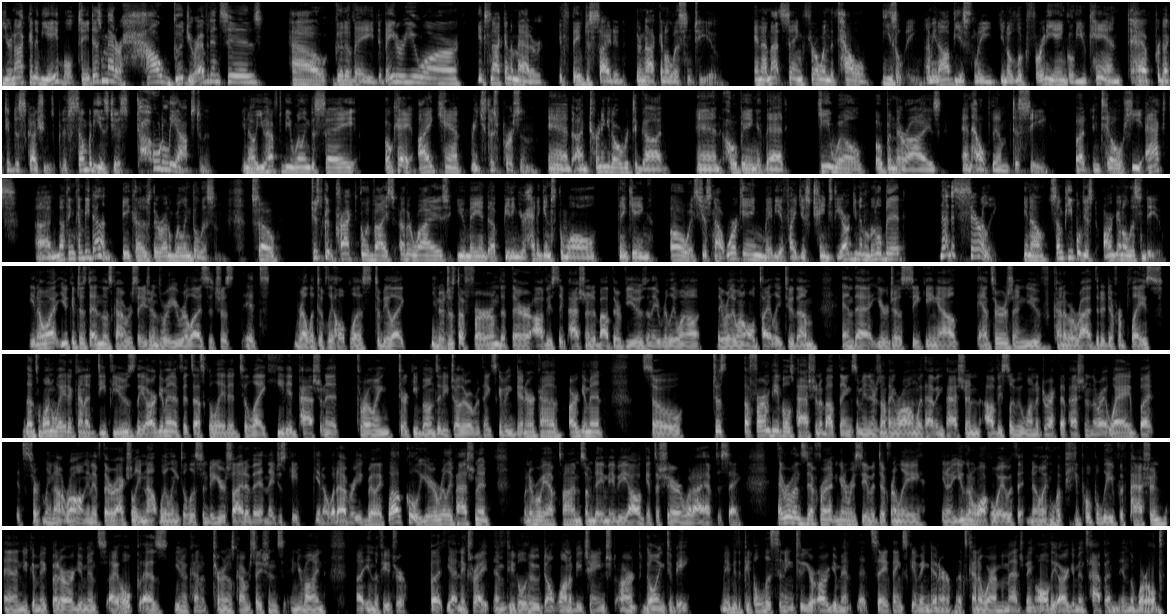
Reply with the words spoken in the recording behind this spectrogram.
you're not going to be able to. It doesn't matter how good your evidence is, how good of a debater you are. It's not going to matter if they've decided they're not going to listen to you. And I'm not saying throw in the towel easily. I mean, obviously, you know, look for any angle you can to have productive discussions. But if somebody is just totally obstinate, you know, you have to be willing to say, okay, I can't reach this person and I'm turning it over to God and hoping that he will open their eyes and help them to see. But until he acts, uh, nothing can be done because they're unwilling to listen. So, just good practical advice. Otherwise, you may end up beating your head against the wall, thinking, oh, it's just not working. Maybe if I just change the argument a little bit. Not necessarily. You know, some people just aren't going to listen to you. You know what? You could just end those conversations where you realize it's just, it's relatively hopeless to be like, you know, just affirm that they're obviously passionate about their views and they really want to, they really want to hold tightly to them and that you're just seeking out answers and you've kind of arrived at a different place. That's one way to kind of defuse the argument if it's escalated to like heated, passionate, throwing turkey bones at each other over Thanksgiving dinner kind of argument. So just affirm people's passion about things. I mean, there's nothing wrong with having passion. Obviously, we want to direct that passion in the right way, but it's certainly not wrong. And if they're actually not willing to listen to your side of it and they just keep, you know, whatever, you can be like, well, cool, you're really passionate whenever we have time, someday maybe I'll get to share what I have to say. Everyone's different. You're going to receive it differently. You know, you can walk away with it knowing what people believe with passion, and you can make better arguments. I hope as you know, kind of turn those conversations in your mind uh, in the future. But yeah, Nick's right, and people who don't want to be changed aren't going to be. Maybe the people listening to your argument at, say, Thanksgiving dinner. That's kind of where I'm imagining all the arguments happen in the world.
